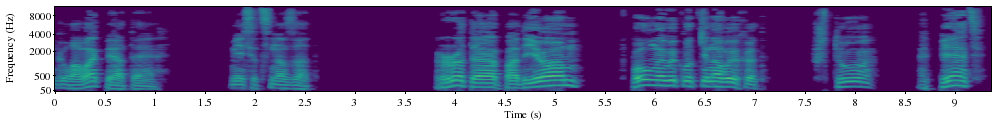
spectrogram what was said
Глава пятая. Месяц назад. «Рота, подъем! В полной выкладке на выход!» «Что? Опять?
